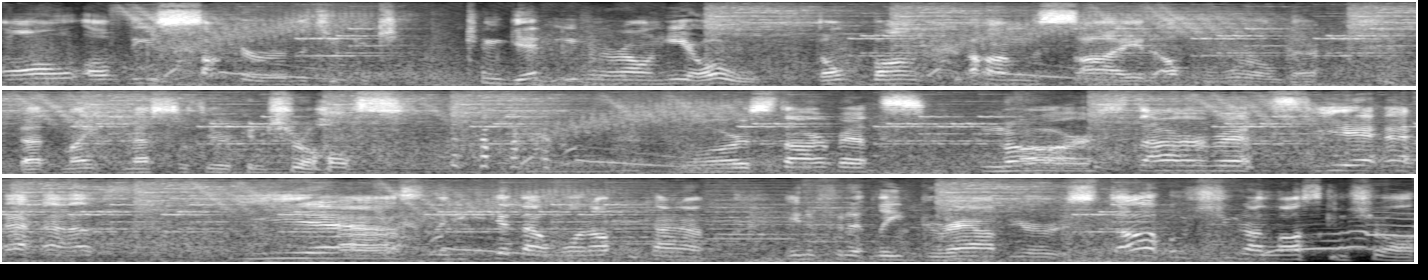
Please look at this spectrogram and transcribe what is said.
all of these suckers that you can, can get even around here. Oh, don't bonk on the side of the world there. That might mess with your controls. More star bits! More star bits! Yes! Yes! And then you can get that one up and kind of infinitely grab your... Oh, shoot, I lost control.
